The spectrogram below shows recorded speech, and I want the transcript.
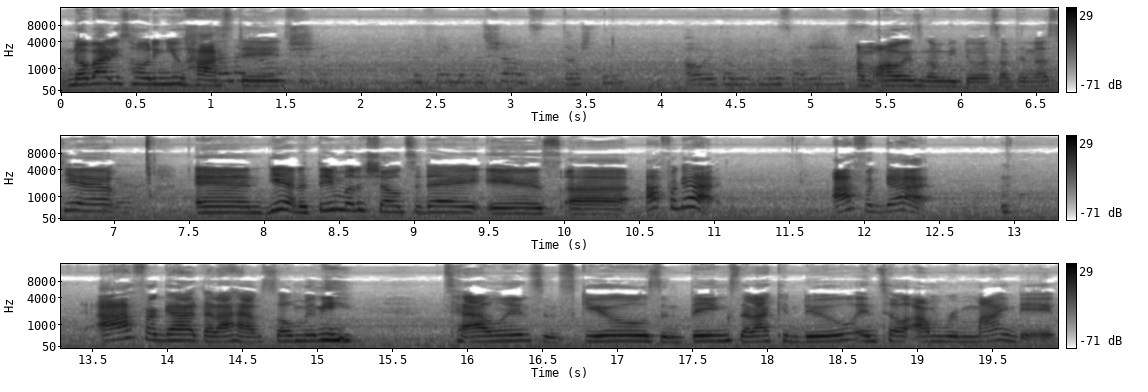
nobody's holding you hostage. The theme of the show, don't you think? Always gonna be doing something else. I'm always to be doing something else. Yeah. Yeah. And yeah, the theme of the show today is uh I forgot. I forgot. I forgot that I have so many talents and skills and things that I can do until I'm reminded.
